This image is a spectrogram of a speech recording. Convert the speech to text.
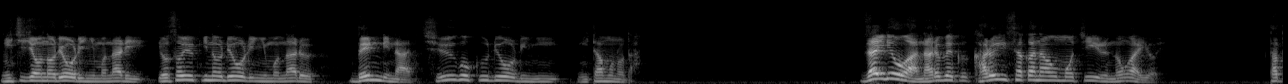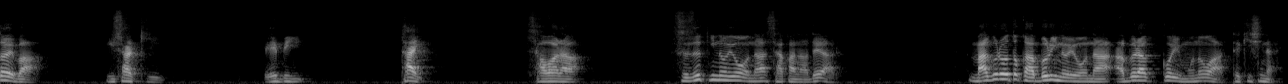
日常の料理にもなりよそ行きの料理にもなる便利な中国料理に似たものだ。材料はなるべく軽い魚を用いるのが良い。例えばイサキエビタイサワラスズキのような魚である。マグロとかブリのような脂っこいものは適しない。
